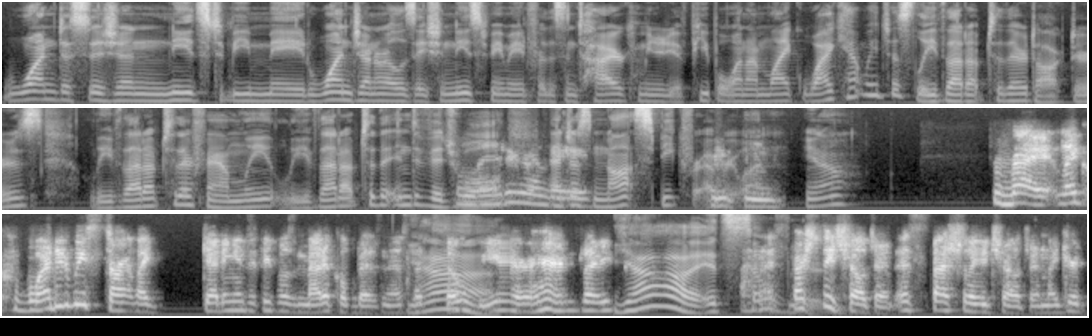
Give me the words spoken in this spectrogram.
one decision needs to be made, one generalization needs to be made for this entire community of people. When I'm like, why can't we just leave that up to their doctors, leave that up to their family, leave that up to the individual, Literally. and just not speak for everyone, mm-hmm. you know? Right. Like, when did we start like getting into people's medical business? That's yeah. so weird. like, yeah, it's so uh, especially weird. children, especially children. Like, you're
